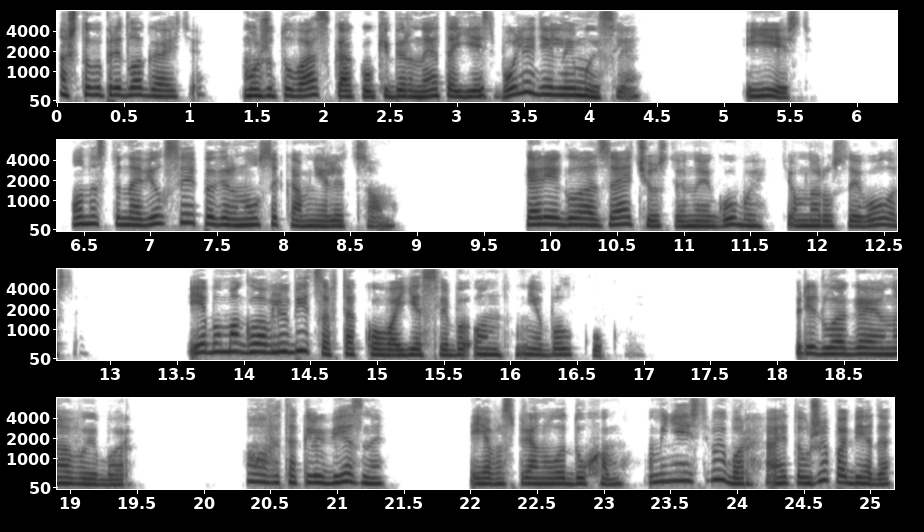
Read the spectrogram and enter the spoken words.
«А что вы предлагаете? Может, у вас, как у кибернета, есть более отдельные мысли?» «Есть. Он остановился и повернулся ко мне лицом. Карие глаза, чувственные губы, темно-русые волосы. Я бы могла влюбиться в такого, если бы он не был куклой. Предлагаю на выбор. О, вы так любезны. Я воспрянула духом. У меня есть выбор, а это уже победа.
